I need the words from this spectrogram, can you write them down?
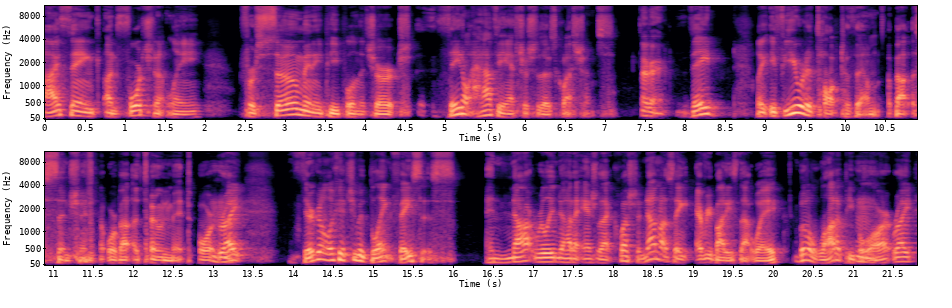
I think, unfortunately, for so many people in the church, they don't have the answers to those questions. Okay. They like if you were to talk to them about ascension or about atonement or Mhm. right, they're going to look at you with blank faces and not really know how to answer that question. Now I'm not saying everybody's that way, but a lot of people Mhm. are, right?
